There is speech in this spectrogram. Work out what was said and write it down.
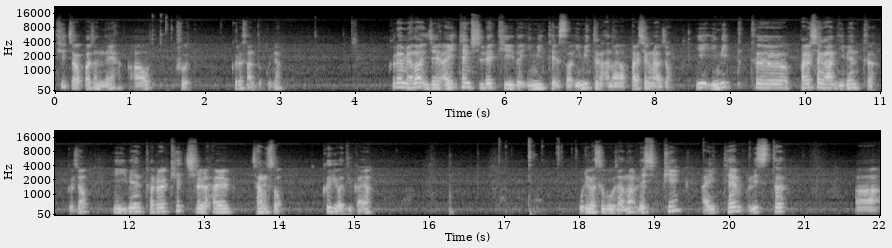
T자가 빠졌네. output. 그래서 안 떴군요. 그러면은 이제 아이템 실렉티드 이미트에서 이미트가 하나 발생을 하죠. 이 이미트 발생한 이벤트, 그죠? 이 이벤트를 캐치를 할 장소, 그게 어딜까요? 우리가 쓰고자 하는 레시피 아이템 리스트 어,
